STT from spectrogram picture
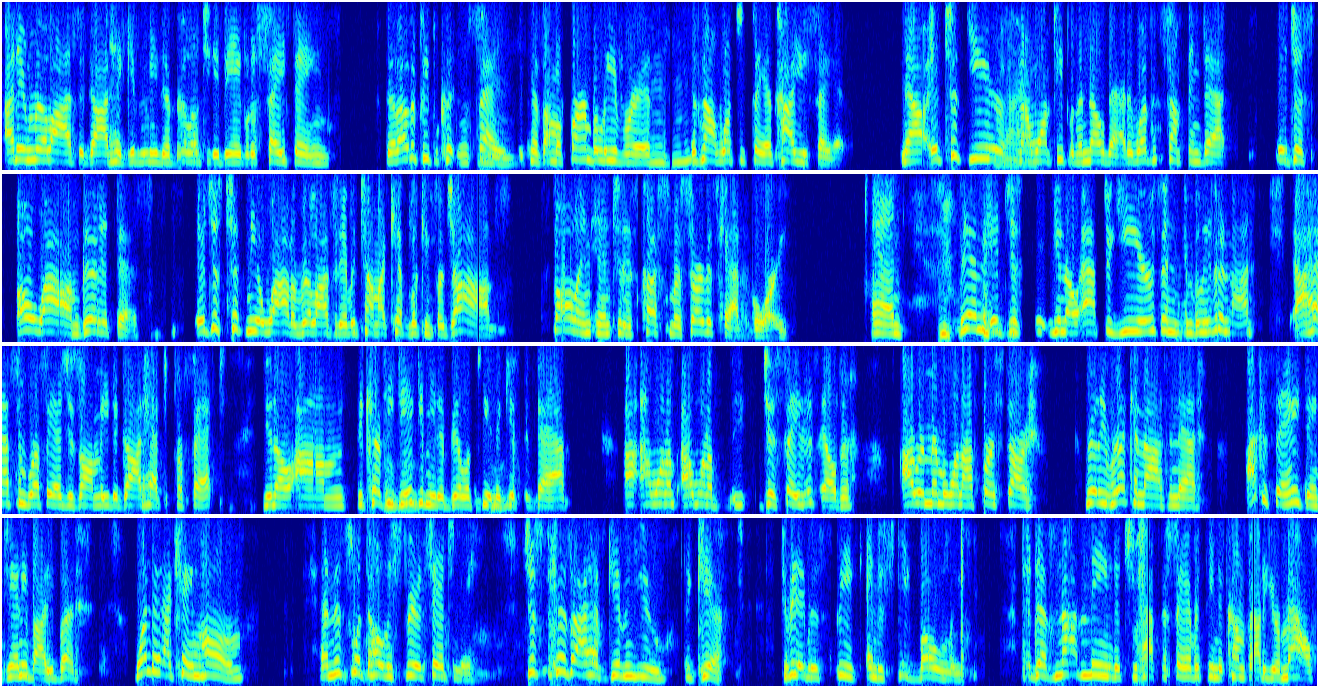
I didn't realize that God had given me the ability to be able to say things that other people couldn't say mm-hmm. because I'm a firm believer is mm-hmm. it's not what you say, it's how you say it. Now, it took years, right. and I want people to know that. It wasn't something that it just, oh, wow, I'm good at this. It just took me a while to realize that every time I kept looking for jobs, falling into this customer service category. And then it just, you know, after years, and, and believe it or not, I had some rough edges on me that God had to perfect, you know, um, because He mm-hmm. did give me the ability and the gift of gab. I want to, I want to just say this, Elder. I remember when I first started really recognizing that I could say anything to anybody, but one day I came home, and this is what the Holy Spirit said to me: Just because I have given you the gift to be able to speak and to speak boldly, that does not mean that you have to say everything that comes out of your mouth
